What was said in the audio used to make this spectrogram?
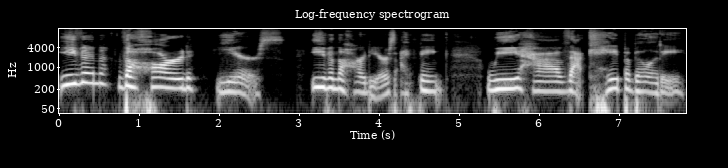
even the hard years. Even the hard years. I think we have that capability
